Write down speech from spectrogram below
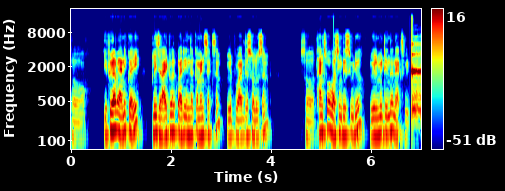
So if you have any query please write your query in the comment section. We'll provide the solution so thanks for watching this video. We will meet in the next video.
